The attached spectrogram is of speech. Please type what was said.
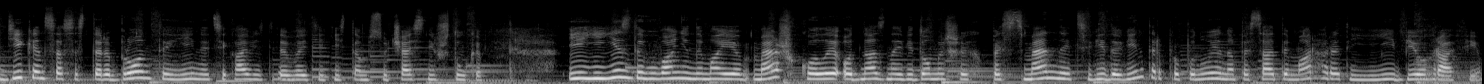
Дікенса, сестер Бронти, їй не цікавить якісь там сучасні штуки. І її здивуванню немає меж, коли одна з найвідоміших письменниць Віда Вінтер пропонує написати Маргарет її біографію.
